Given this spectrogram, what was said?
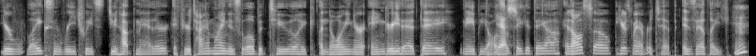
Your likes and retweets do not matter. If your timeline is a little bit too like annoying or angry that day, maybe also Yes. take a day off. And also, here's my other tip is that like Mhm.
